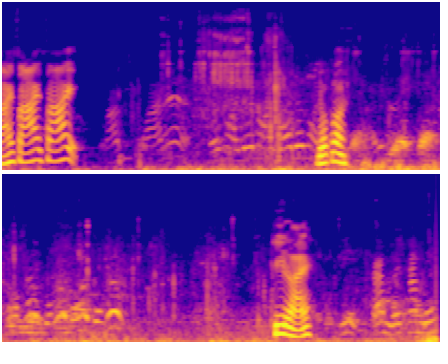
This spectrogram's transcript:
สายสายสายยกหน่อย พี่อยู่ไหนข้ามเลยข้ามเลย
